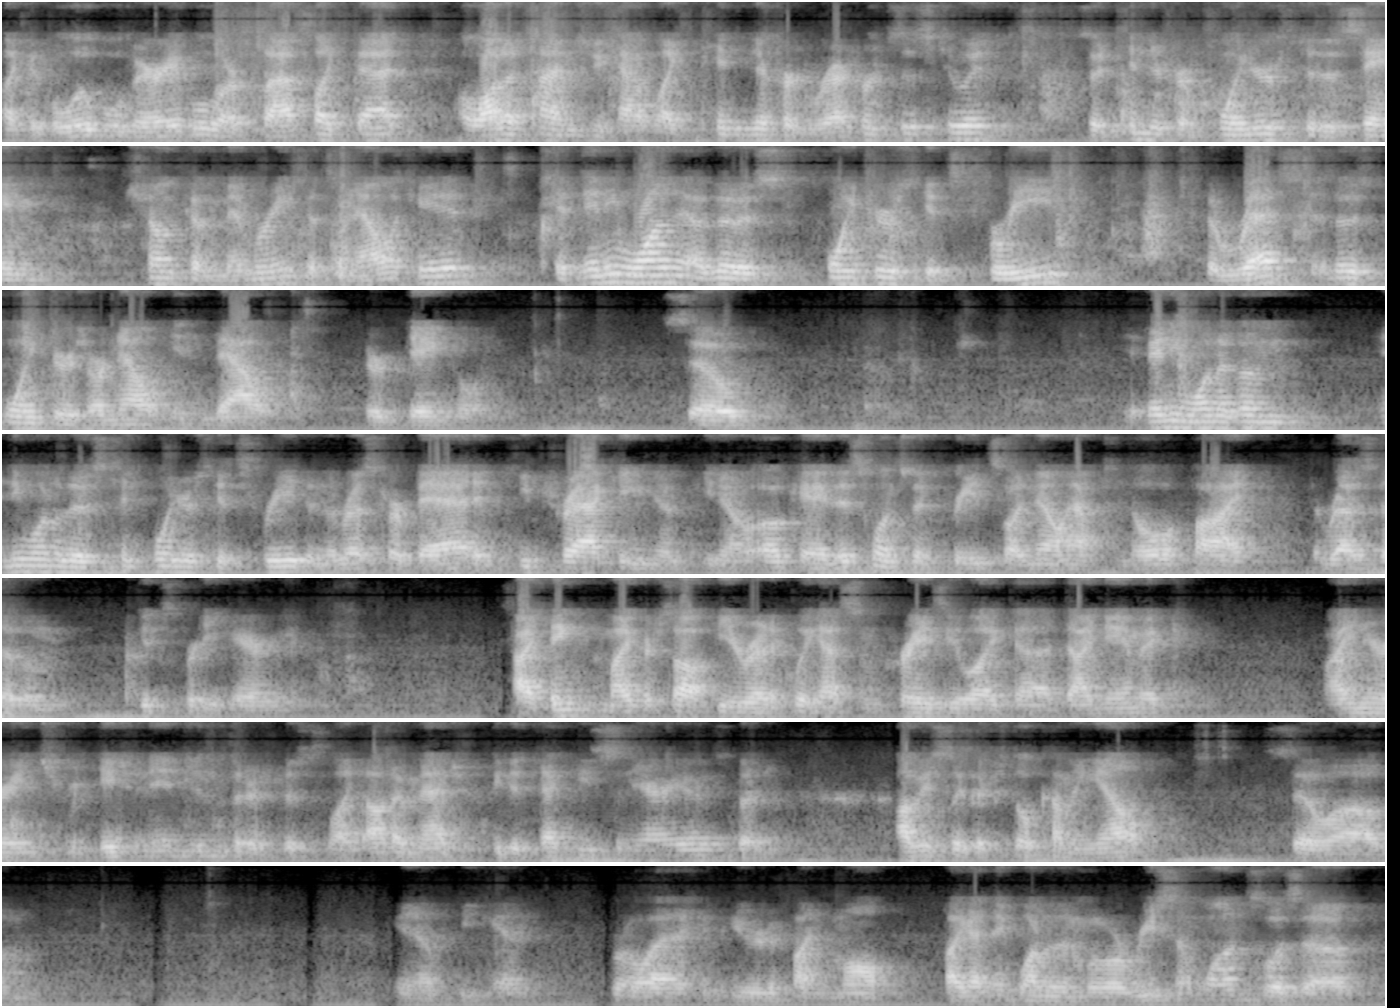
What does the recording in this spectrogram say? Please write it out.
like a global variable or a class like that, a lot of times you have like 10 different references to it. So 10 different pointers to the same chunk of memory that's been allocated. If any one of those pointers gets freed, the rest of those pointers are now invalid. They're dangling. So if any one of them, any one of those 10 pointers gets freed, then the rest are bad, and keep tracking of, you know, okay, this one's been freed, so I now have to nullify the rest of them. It's pretty hairy. I think Microsoft theoretically has some crazy, like, uh, dynamic binary instrumentation engines that are just, like, auto-magically detect these scenarios, but obviously they're still coming out. So, um, you know, you can't rely on a computer to find them all. Like, I think one of the more recent ones was a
